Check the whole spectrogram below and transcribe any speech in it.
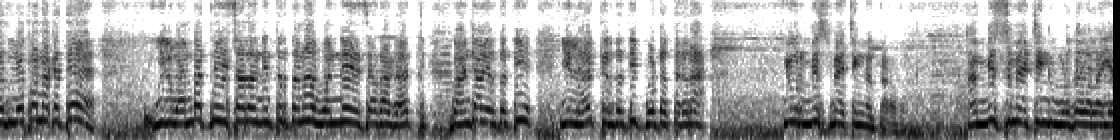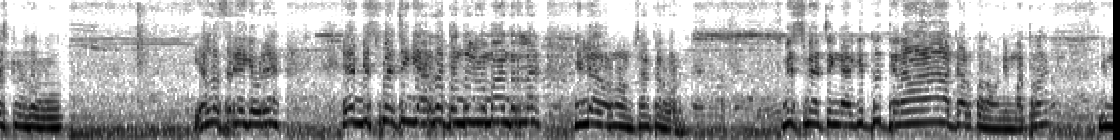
ಅದು ಓಪನ್ ಆಗತ್ತೆ. ಇಲ್ಲಿ ಒಂಬತ್ತನೇ ಇಸಾದ ನಿಂತಿರ್ತಾನ, ಒಂದನೇ ಇಸಾದಾಗ ಗೊಂಜಾಳ ಇರ್ತತಿ, ಇಲ್ಲಿ ಹತ್ತಿರ್ತತಿ ಫೋಟೋ ತೆಗದ. ಇವ್ರು ಮಿಸ್ ಮ್ಯಾಚಿಂಗ್ ಅಂತಾರ ಆ ಮಿಸ್ ಮ್ಯಾಚಿಂಗ್ ಉಳ್ದವಲ್ಲ, ಎಷ್ಟು ಉಳ್ದವು? ಎಲ್ಲ ಸರಿಯಾಗ್ಯವ್ರೆ ಏ ಮಿಸ್ ಮ್ಯಾಚಿಂಗ್ ಯಾರ್ದ ಬಂದಲ್ಲಿ ವಿಮಾ ಅಂದ್ರಲ್ಲ? ಇಲ್ಲೇ, ಅವ್ರು ನಮ್ಮ ಶಂಕರ್ಗೌಡ ಮಿಸ್ ಮ್ಯಾಚಿಂಗ್ ಆಗಿದ್ದು ದಿನಾ ಅಡ್ಡಾಡ್ತಾನ ಅವ ನಿಮ್ಮ ಹತ್ರ, ನಿಮ್ಮ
